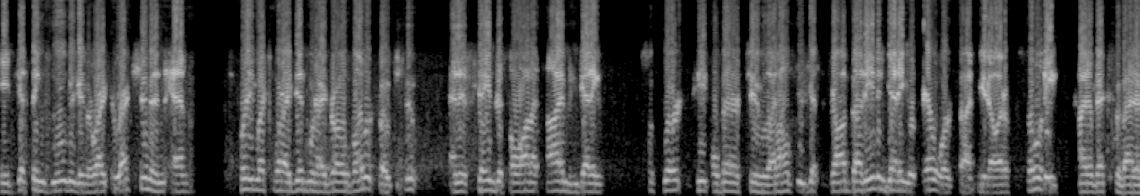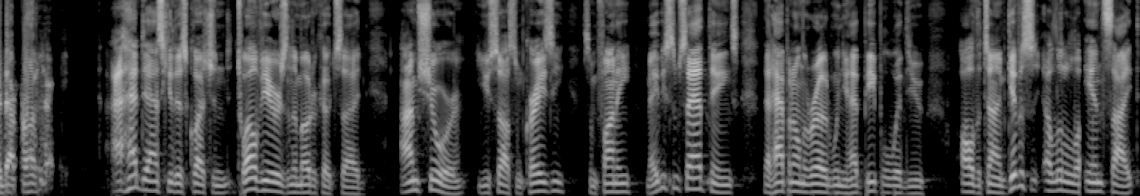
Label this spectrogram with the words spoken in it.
you get things moving in the right direction, and, and pretty much what I did when I drove motor coach too, and it saved us a lot of time in getting support people there to help you get the job done, even getting repair work done. You know, at a facility, kind of expedited that process. I had to ask you this question: Twelve years in the motor coach side. I'm sure you saw some crazy, some funny, maybe some sad things that happen on the road when you have people with you all the time. Give us a little insight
